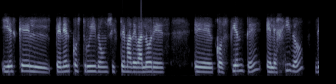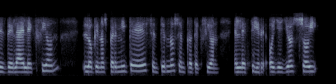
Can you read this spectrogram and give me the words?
y es que el tener construido un sistema de valores eh, consciente, elegido desde la elección, lo que nos permite es sentirnos en protección, el decir, oye, yo soy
